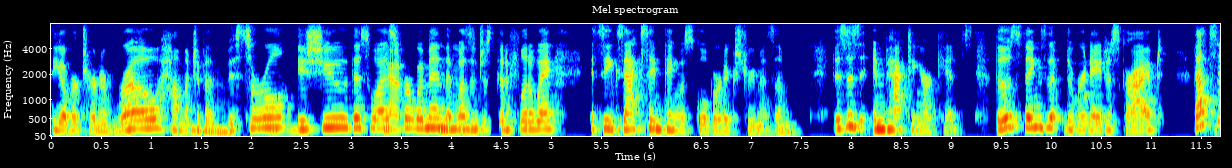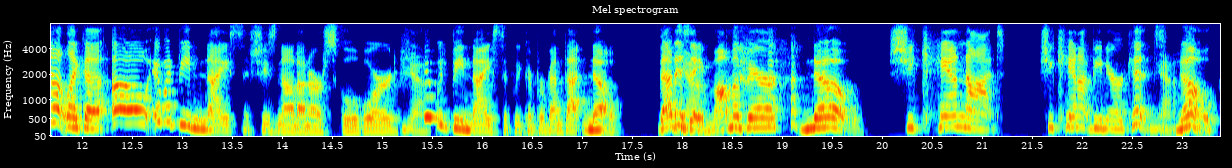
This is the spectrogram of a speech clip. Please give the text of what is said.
the overturn of Roe, how much mm-hmm. of a mm-hmm. visceral mm-hmm. issue this was yep. for women that mm-hmm. wasn't just going to flit away. It's the exact same thing with school board extremism. This is impacting our kids. Those things that the Renee described, that's not like a, oh, it would be nice if she's not on our school board. Yeah. It would be nice if we could prevent that. No, that is yeah. a mama bear. no, she cannot she cannot be near her kids. Yeah. No,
